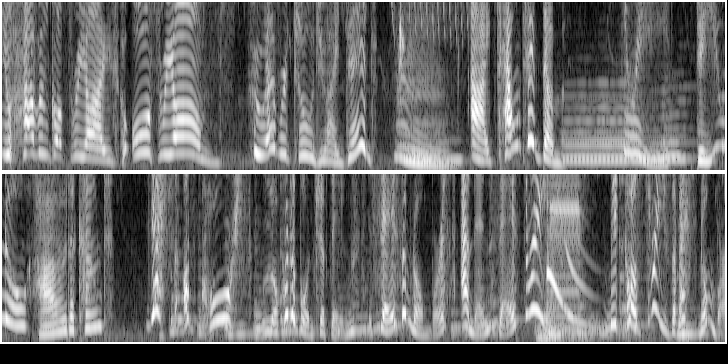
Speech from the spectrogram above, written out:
You haven't got three eyes or three arms. Whoever told you I did? Hmm. I counted them. Three. Do you know how to count? Yes, of course. Look at a bunch of things, say some numbers, and then say three. Because three's the best number.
